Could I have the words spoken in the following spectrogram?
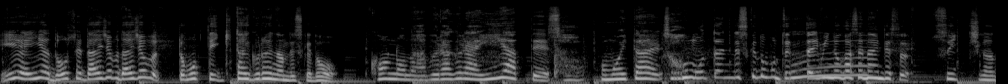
いやいやどうせ大丈夫大丈夫と思っていきたいぐらいなんですけど。コンロの油ぐらいいいやってそう。思いたい。そう思ったんですけども絶対見逃せないんです。スイッチが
